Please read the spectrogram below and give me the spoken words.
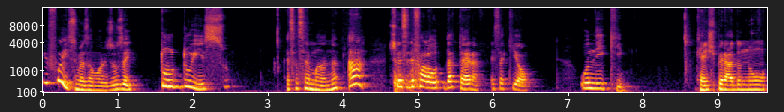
E foi isso, meus amores. Usei tudo isso essa semana. Ah, esqueci de falar outro da Terra. Esse aqui, ó. O Nick, que é inspirado no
